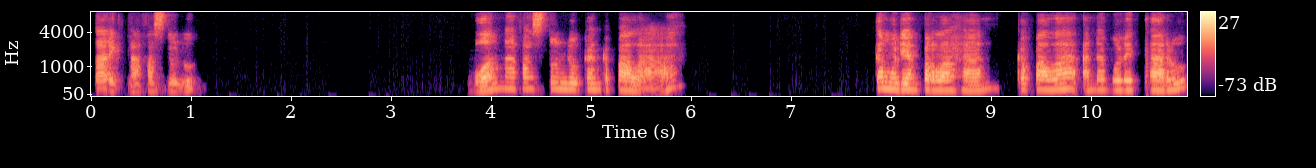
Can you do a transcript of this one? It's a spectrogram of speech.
Tarik nafas dulu. Buang nafas, tundukkan kepala. Kemudian perlahan, kepala Anda boleh taruh,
